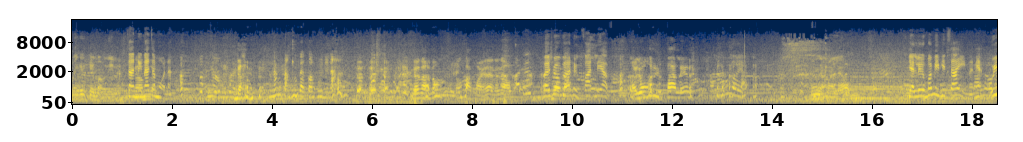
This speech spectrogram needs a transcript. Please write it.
ไม่ได้กินแบบนี้นะจานหนึ่งน่าจะหมดอะ น้นั่งสั่งตั้งแต่ตอนคุยในน้ำนั่นน่ะต้องต้องสั่งใหม่แหละนั่นน่ะไปช่วงมาถึงฟาดเรียบ เอาช่วงมาถึงป้านเละเลยำเลยอะนี่แหละมาแล้ว อย่าลืมว่ามีพิซซ่าอีกนะเนี่ย อุ้ย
